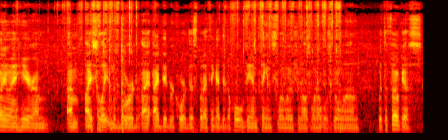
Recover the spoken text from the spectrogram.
anyway, here I'm I'm isolating the board. I, I did record this, but I think I did the whole damn thing in slow motion. I was wondering what was going on with the focus.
